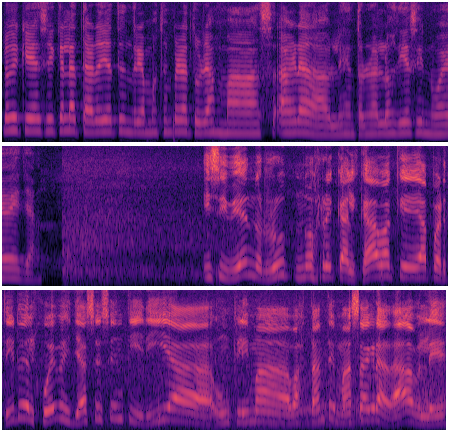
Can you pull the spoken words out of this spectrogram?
lo que quiere decir que a la tarde ya tendríamos temperaturas más agradables, en torno a los 19 ya. Y si bien Ruth nos recalcaba que a partir del jueves ya se sentiría un clima bastante más agradable,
